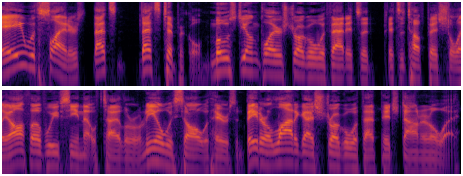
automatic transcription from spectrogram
a with sliders, that's that's typical. Most young players struggle with that. It's a it's a tough pitch to lay off of. We've seen that with Tyler O'Neill. We saw it with Harrison Bader. A lot of guys struggle with that pitch down and away.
